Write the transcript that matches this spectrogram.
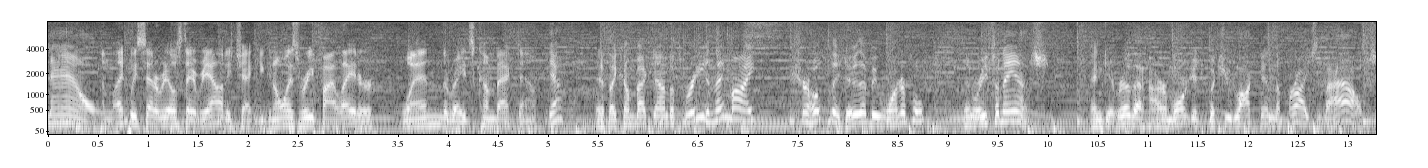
now. And like we said, a real estate reality check, you can always refi later when the rates come back down. Yeah. And if they come back down to three, and they might, sure hope they do, that'd be wonderful, then refinance and get rid of that higher mortgage, but you locked in the price of the house.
